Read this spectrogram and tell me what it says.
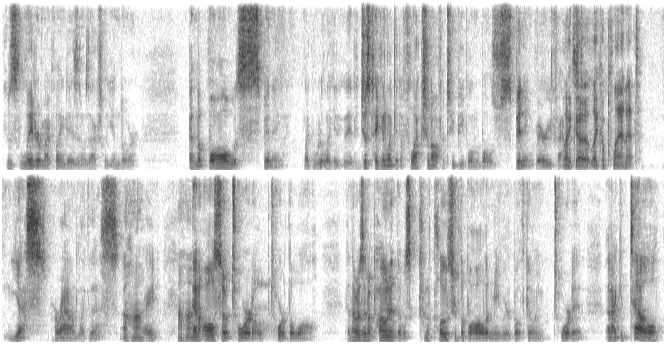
It was later in my playing days, and it was actually indoor, and the ball was spinning like like it, it had just taken like a deflection off of two people, and the ball was spinning very fast. Like a like a planet. yes, around like this, Uh-huh. right, and also toward toward the wall. And there was an opponent that was kind of closer to the ball than me. We were both going toward it, and I could tell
